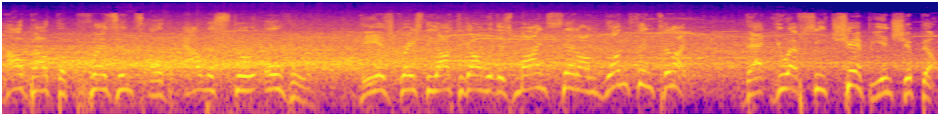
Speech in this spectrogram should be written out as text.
How about the presence of Alistair Overeem? He has graced the octagon with his mind set on one thing tonight, that UFC Championship belt.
